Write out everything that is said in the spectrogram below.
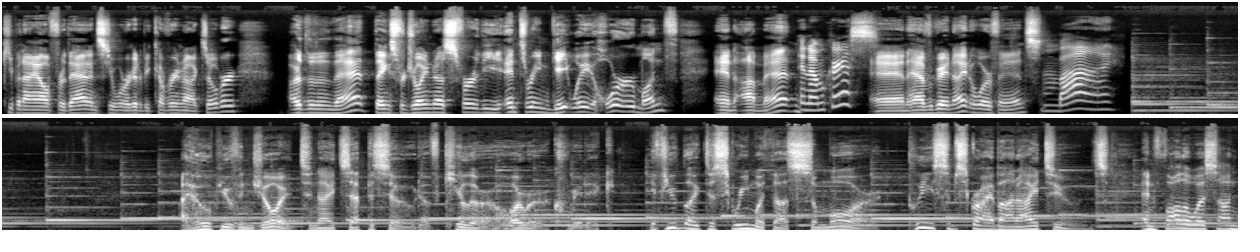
keep an eye out for that and see what we're going to be covering in October. Other than that, thanks for joining us for the Entering Gateway Horror Month. And I'm Matt. and I'm Chris. And have a great night, horror fans. Bye. I hope you've enjoyed tonight's episode of Killer Horror Critic. If you'd like to scream with us some more, please subscribe on iTunes and follow us on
